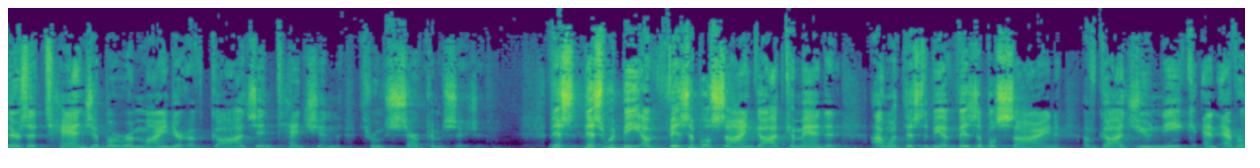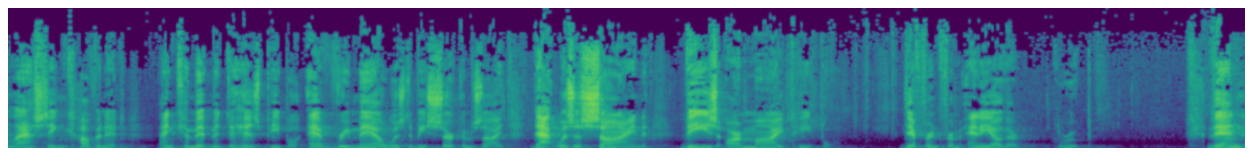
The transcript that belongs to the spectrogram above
there's a tangible reminder of God's intention through circumcision. This, this would be a visible sign God commanded. I want this to be a visible sign of God's unique and everlasting covenant and commitment to his people. Every male was to be circumcised. That was a sign these are my people, different from any other group. Then,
